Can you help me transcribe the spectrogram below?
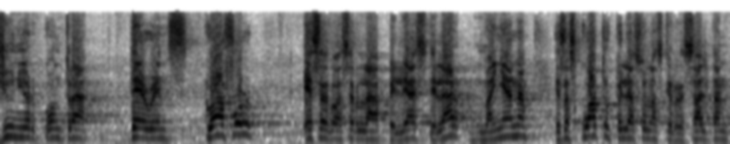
Jr. contra Terence Crawford. Esa va a ser la pelea estelar mañana. Esas cuatro peleas son las que resaltan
